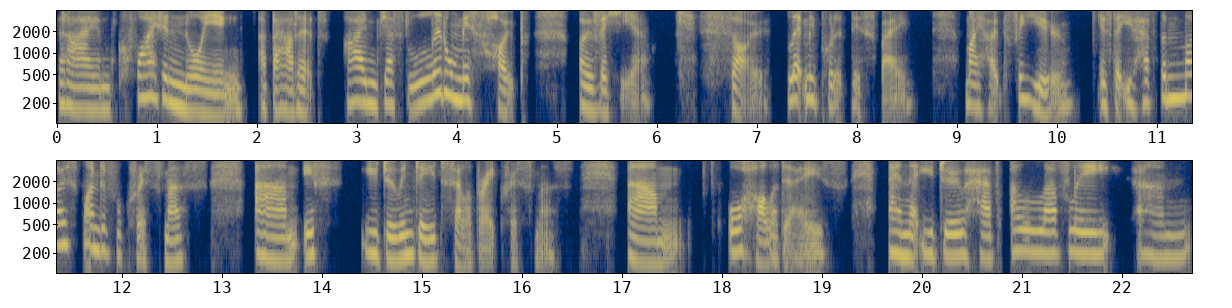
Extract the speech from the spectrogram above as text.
that I am quite annoying about it. I'm just little Miss Hope over here. So let me put it this way my hope for you is that you have the most wonderful Christmas um, if you do indeed celebrate Christmas. Um, or holidays, and that you do have a lovely um,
